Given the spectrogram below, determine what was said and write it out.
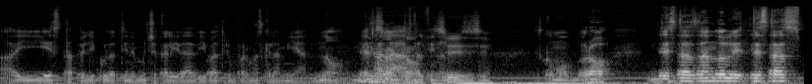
ay, esta película tiene mucha calidad y va a triunfar más que la mía. No, déjala hasta el final. Sí, sí, sí. Es como, bro, te estás dándole, te estás,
